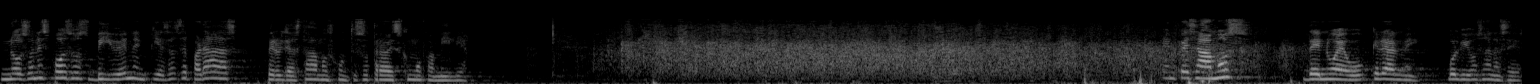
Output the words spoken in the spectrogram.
No son esposos, viven en piezas separadas, pero ya estábamos juntos otra vez como familia. Empezamos de nuevo, créanme, volvimos a nacer.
